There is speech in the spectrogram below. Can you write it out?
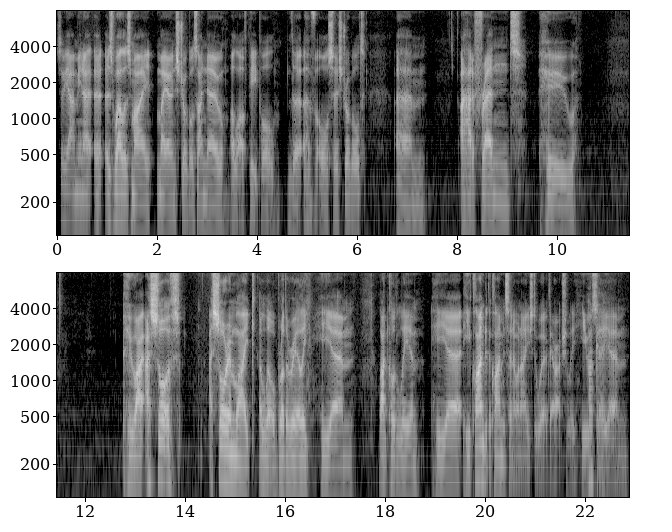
so yeah, I mean, I, uh, as well as my my own struggles, I know a lot of people that have also struggled. Um, I had a friend who who I, I sort of I saw him like a little brother really. He um lad called Liam. He uh, he climbed at the climbing center when I used to work there actually. He was okay. a um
